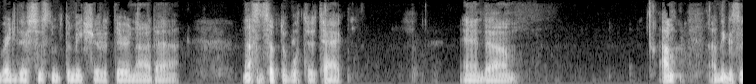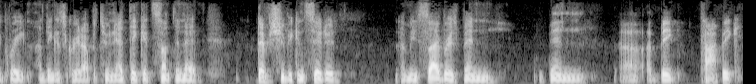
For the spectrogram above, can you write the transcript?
ready their systems to make sure that they're not uh, not susceptible to attack. And um, I'm, I think it's a great I think it's a great opportunity. I think it's something that that should be considered. I mean, cyber has been been uh, a big topic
